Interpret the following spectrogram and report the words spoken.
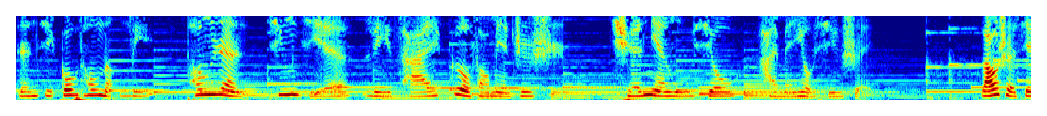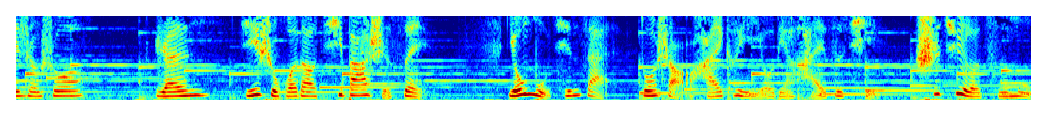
人际沟通能力。烹饪、清洁、理财各方面知识，全年无休，还没有薪水。老舍先生说：“人即使活到七八十岁，有母亲在，多少还可以有点孩子气；失去了慈母，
